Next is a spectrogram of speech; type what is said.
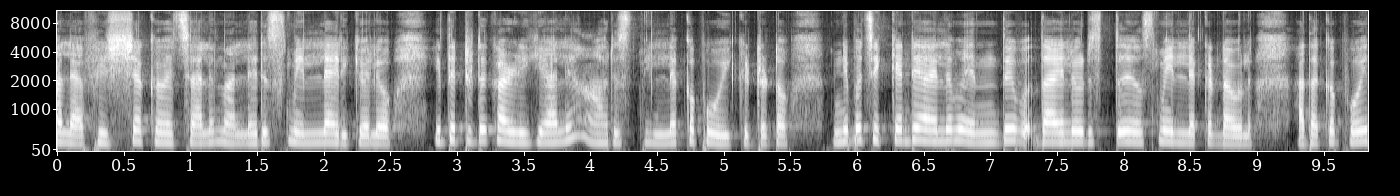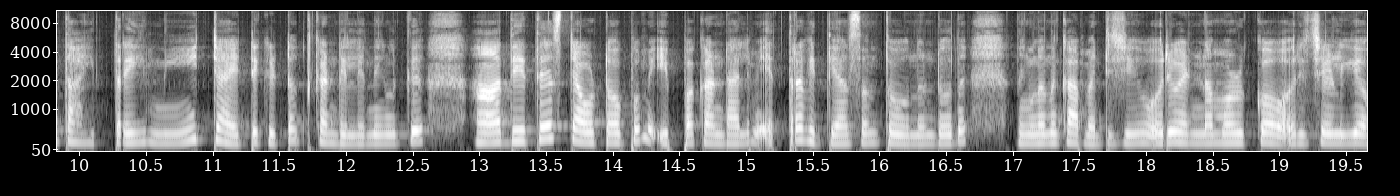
അല്ല ഫിഷൊക്കെ വെച്ചാലും നല്ലൊരു സ്മെല്ലായിരിക്കുമല്ലോ ഇതിട്ടിട്ട് കഴുകിയാൽ ആ ഒരു സ്മെല്ലൊക്കെ പോയി കിട്ടും കേട്ടോ ഇനിയിപ്പോൾ ചിക്കന്റെ ആയാലും എന്ത് ഇതായാലും ഒരു സ്മെല്ലൊക്കെ ഉണ്ടാവുമല്ലോ. അതൊക്കെ പോയി ദാ ഇത്രയും നീറ്റായിട്ട് കിട്ടും. കണ്ടില്ലേ നിങ്ങൾക്ക് ആദ്യത്തെ സ്റ്റൗ ടോപ്പും ഇപ്പോൾ കണ്ടാലും എത്ര വ്യത്യാസം തോന്നുന്നുണ്ടോ എന്ന് നിങ്ങളൊന്ന് കമന്റ് ചെയ്യുക ഒരു എണ്ണമുഴുക്കോ ഒരു ചെളിയോ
